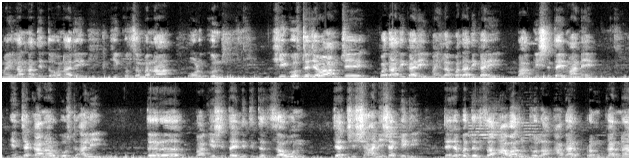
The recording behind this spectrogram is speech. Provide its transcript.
महिलांना तिथं होणारी ही कुचंबना ओळखून ही गोष्ट जेव्हा आमचे पदाधिकारी महिला पदाधिकारी भाग्यश्रीताई माने यांच्या कानावर गोष्ट आली तर भाग्यश्रीताईंनी तिथं जाऊन त्याची शहानिशा केली. त्याच्याबद्दलचा आवाज उठवला. आगार प्रमुखांना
